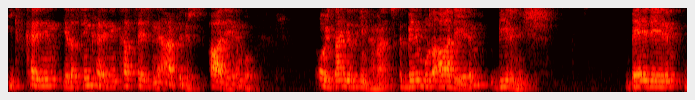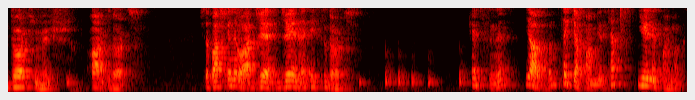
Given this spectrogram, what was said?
x karenin ya da sin karenin katsayısı ne? Artı 1. A değerim bu. O yüzden yazayım hemen. İşte benim burada A değerim 1'miş. B değerim 4'müş. Artı 4. İşte başka ne var? C. C ne? Eksi 4. Hepsini yazdım. Tek yapmam gereken yerine koymak.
